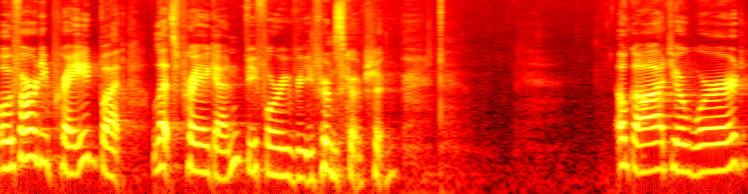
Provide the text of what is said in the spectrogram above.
we've already prayed, but let's pray again before we read from Scripture. Oh God, your word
